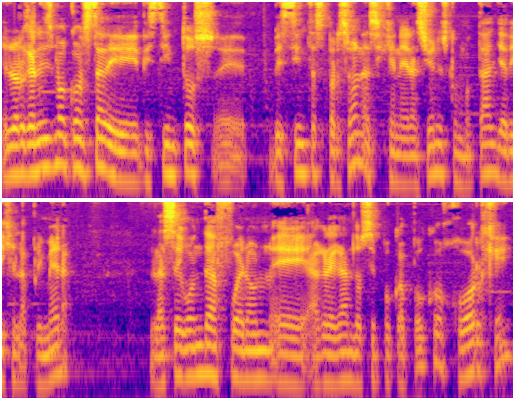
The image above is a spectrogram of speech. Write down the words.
El organismo consta de distintos, eh, distintas personas y generaciones como tal, ya dije la primera. La segunda fueron eh, agregándose poco a poco. Jorge,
